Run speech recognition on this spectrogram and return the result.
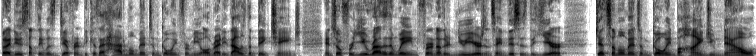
but I knew something was different because I had momentum going for me already. That was the big change. And so for you, rather than waiting for another New Year's and saying this is the year, get some momentum going behind you now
